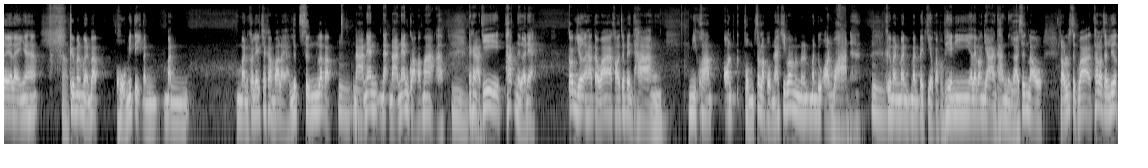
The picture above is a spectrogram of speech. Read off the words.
เลยอะไรอย่างเงี้ยฮะครับคือมันเหมือนแบบโอ้โหมิติมันมัน มันเขาเรียกใช้คำว่าอะไรอะลึกซึ้งแล้วแบบอืมหนาแน่นหนาหนาแน่นกว่ามากๆครับอืมในขณะที่ภาคเหนือเนี่ย ก็เยอะฮะแต่ว่าเขาจะเป็นทางมีความอ่อนผมสำหรับผมนะ คิดว่ามันมันมันดูอ่อนหวานนะฮะอืมคือมันมันมันไปเกี่ยวกับประเพณีอะไรบางอย่างทางเหนือ ซึ่งเราเรารู้สึกว่าถ้าเราจะเลือก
